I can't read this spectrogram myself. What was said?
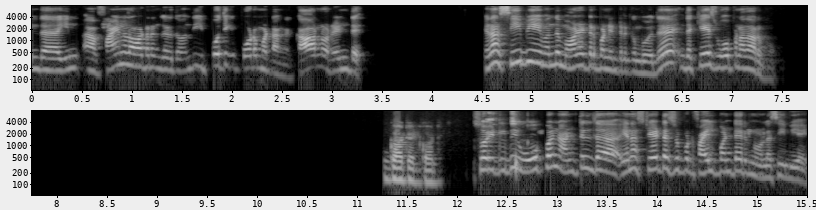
இந்த ஃபைனல் ஆர்டருங்கிறது வந்து இப்போதைக்கு போட மாட்டாங்க. காரணம் ரெண்டு. ஏன்னா சிபிஐ வந்து மானிட்டர் பண்ணிட்டு இருக்கும்போது இந்த கேஸ் ஓப்பனா தான் இருக்கும். Got it got so it will be open until the ஏன்னா ஸ்டேட்டஸ் ரிப்போர்ட் ஃபைல் பண்ணிட்டே இருக்கணும்ல சிபிஐ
